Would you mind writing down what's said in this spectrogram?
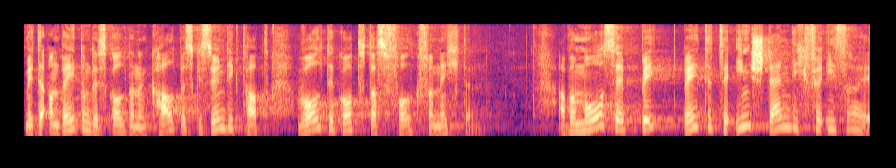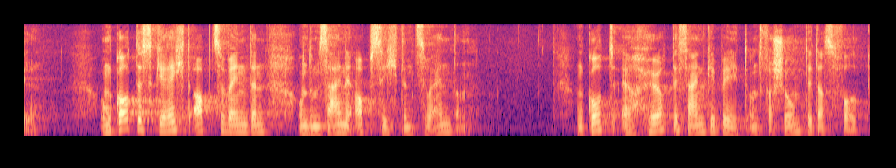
mit der Anbetung des goldenen Kalbes gesündigt hat, wollte Gott das Volk vernichten. Aber Mose betete inständig für Israel, um Gottes Gericht abzuwenden und um seine Absichten zu ändern. Und Gott erhörte sein Gebet und verschonte das Volk.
